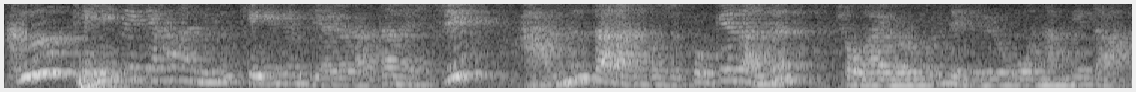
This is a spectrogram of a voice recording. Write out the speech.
그 개인에게 하나님은 개인을 위하여 나타나시지 않는다라는 것을 꼭 깨닫는 저와 여러분 되기를 원합니다.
